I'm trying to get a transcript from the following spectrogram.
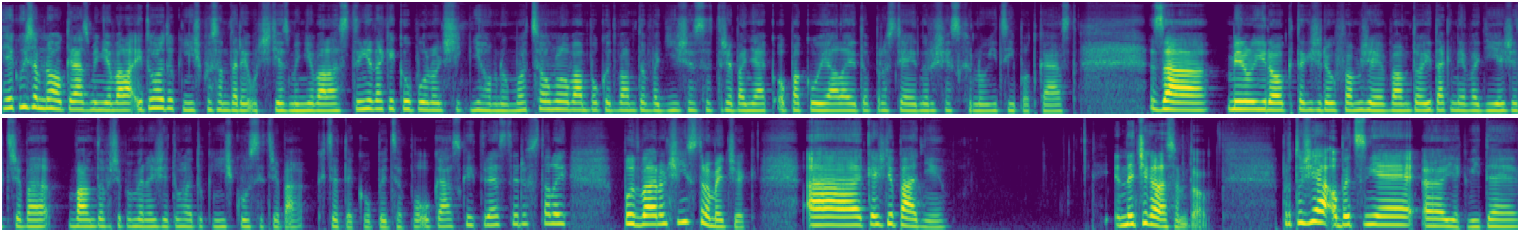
jak už jsem mnohokrát zmiňovala, i tuhle knížku jsem tady určitě zmiňovala, stejně tak jako půlnoční knihovnu. Moc se omlouvám, pokud vám to vadí, že se třeba nějak opakuje, ale je to prostě jednoduše schrnující podcast za minulý rok, takže doufám, že vám to i tak nevadí, že třeba vám to připomene, že tuhle knížku si třeba chcete koupit za poukázky, které jste dostali pod vánoční stromeček. A každopádně, Nečekala jsem to. Protože já obecně, eh, jak víte,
